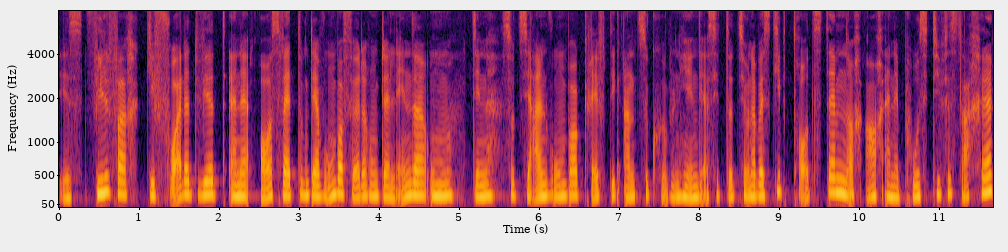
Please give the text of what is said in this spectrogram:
ist. Vielfach gefordert wird eine Ausweitung der Wohnbauförderung der Länder, um den sozialen Wohnbau kräftig anzukurbeln hier in der Situation. Aber es gibt trotzdem noch auch eine positive Sache.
